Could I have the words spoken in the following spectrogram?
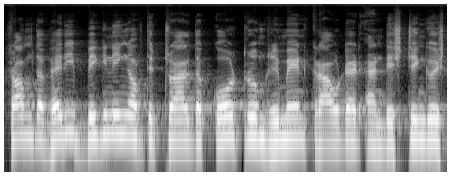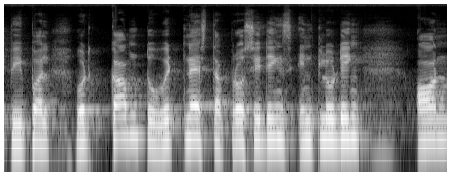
From the very beginning of the trial, the courtroom remained crowded and distinguished people would come to witness the proceedings, including on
